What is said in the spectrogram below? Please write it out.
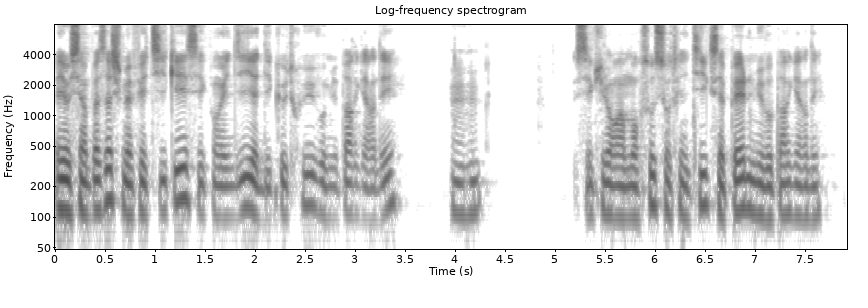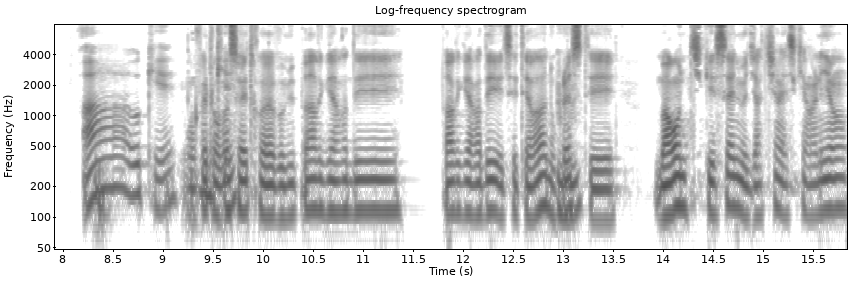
Et il y a aussi un passage qui m'a fait tiquer, c'est quand il dit il y a des queues vaut mieux pas regarder. C'est qu'il aura un morceau sur Trinity qui s'appelle Mieux vaut pas regarder. Ah, ok. En fait, on va ça va être euh, vaut mieux pas regarder, pas regarder, etc. Donc là, Mhm. c'était marrant de tiquer ça et de me dire tiens, est-ce qu'il y a un lien?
